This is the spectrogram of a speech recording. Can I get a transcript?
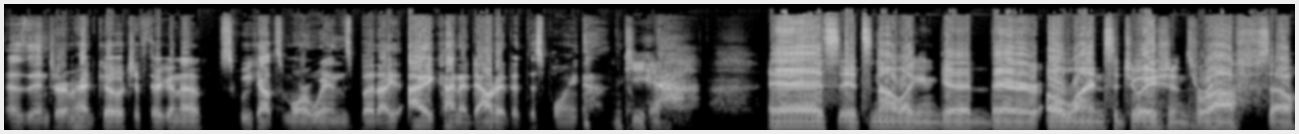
as the interim head coach if they're going to squeak out some more wins, but I, I kind of doubt it at this point. Yeah, it's it's not looking good. Their O line situation's rough, so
